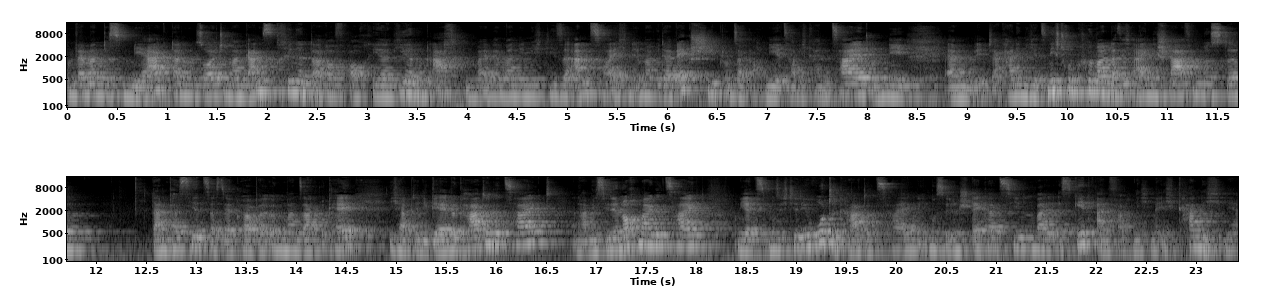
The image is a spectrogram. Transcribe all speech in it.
Und wenn man das merkt, dann sollte man ganz dringend darauf auch reagieren und achten, weil wenn man nämlich diese Anzeichen immer wieder wegschiebt und sagt, ach nee, jetzt habe ich keine Zeit und nee, ähm, da kann ich mich jetzt nicht drum kümmern, dass ich eigentlich schlafen müsste, dann passiert es, dass der Körper irgendwann sagt, okay, ich habe dir die gelbe Karte gezeigt, dann habe ich sie dir nochmal gezeigt und jetzt muss ich dir die rote Karte zeigen, ich muss dir den Stecker ziehen, weil es geht einfach nicht mehr, ich kann nicht mehr.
